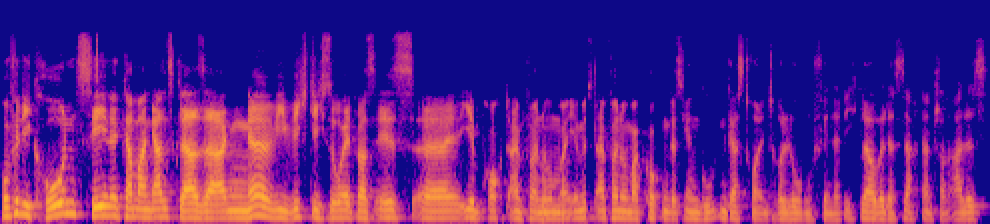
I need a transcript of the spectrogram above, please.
Und für die Kronenszene kann man ganz klar sagen, ne, wie wichtig so etwas ist. Äh, ihr braucht einfach nur mal, ihr müsst einfach nur mal gucken, dass ihr einen guten Gastroenterologen findet. Ich glaube, das sagt dann schon alles,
